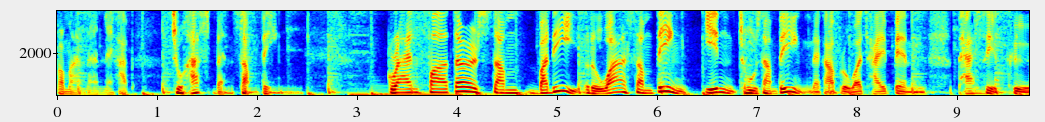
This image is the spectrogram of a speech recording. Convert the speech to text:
ประมาณนั้นนะครับ to husband something grandfather somebody หรือว่า something into something นะครับ หรือว่าใช้เป็น passive คือ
